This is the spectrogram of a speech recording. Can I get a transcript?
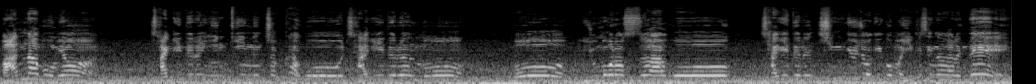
만나보면 자기들은 인기 있는 척하고 자기들은 뭐, 뭐, 유머러스하고 자기들은 친규적이고 뭐 이렇게 생각하는데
